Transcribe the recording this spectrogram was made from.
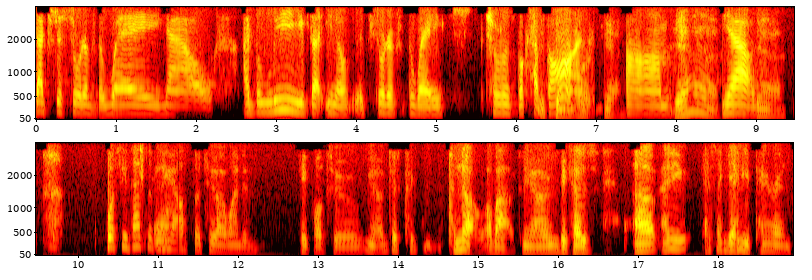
that's just sort of the way now I believe that, you know, it's sort of the way children's books have gone. Yeah. Um, yeah. Yeah. Yeah. Well, see, that's the thing yeah. also too. I wanted people to you know just to to know about you know because uh, any I think any parent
